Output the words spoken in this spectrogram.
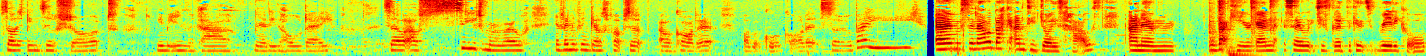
So it's been so short. We've been in the car nearly the whole day. So I'll see you tomorrow. If anything else pops up, I'll record it. I will record it. So bye. Um, so now we're back at Auntie Joy's house, and um, we're back here again. So which is good because it's really cool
